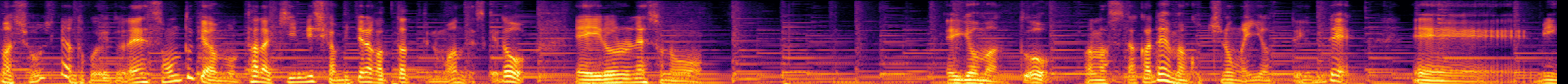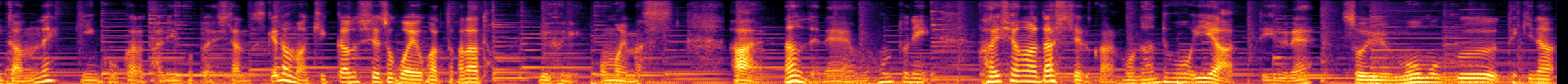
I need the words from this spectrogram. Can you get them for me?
まあ正直なところ言うとね、その時はもうただ金利しか見てなかったっていうのもあるんですけど、えー、いろいろね、その、営業マンと話す中で、まあこっちの方がいいよっていうんで、えー、民間のね、銀行から借りることにしたんですけど、まあ結果としてそこは良かったかなというふうに思います。はい。なのでね、もう本当に会社が出してるからもう何でもいいやっていうね、そういう盲目的な、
